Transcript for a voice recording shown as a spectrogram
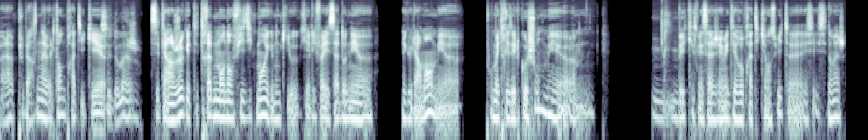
bah là, plus personne n'avait le temps de pratiquer. C'est dommage. C'était un jeu qui était très demandant physiquement et donc auquel il fallait s'adonner régulièrement mais, pour maîtriser le cochon. Mais, euh, mais, qu'est-ce- mais ça n'a jamais été repratiqué ensuite, et c'est dommage.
